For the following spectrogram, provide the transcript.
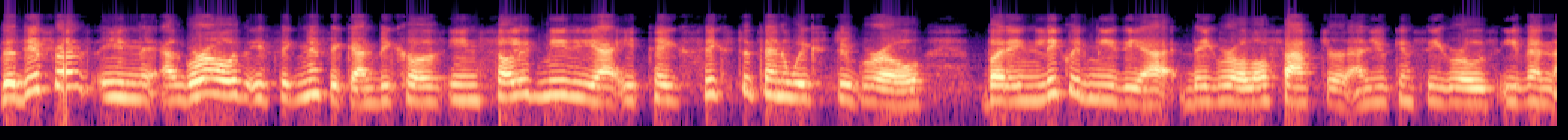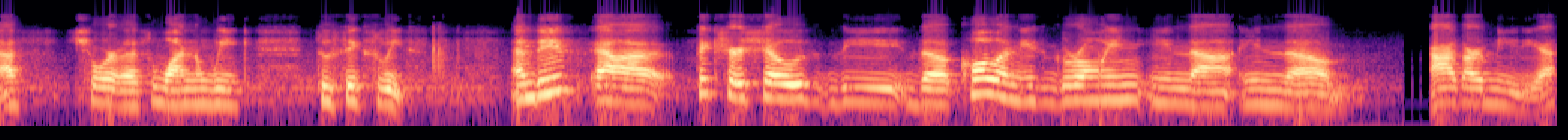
The difference in uh, growth is significant because in solid media it takes six to ten weeks to grow, but in liquid media, they grow a lot faster, and you can see growth even as short as one week to six weeks. And this uh, picture shows the, the colonies growing in, in the agar media,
